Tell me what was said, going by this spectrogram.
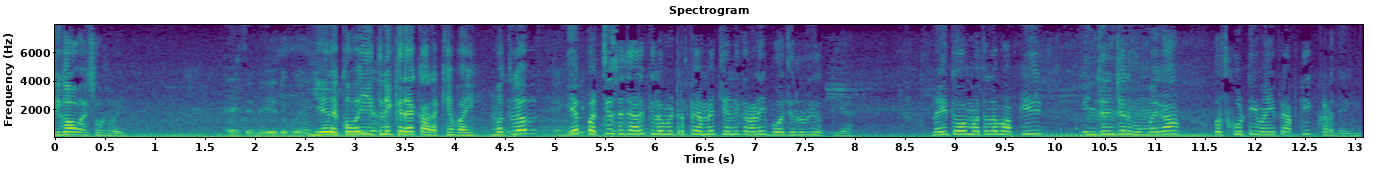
दिखाओ भाई सूरज भाई। ऐसे ये देखो ये देखो भाई इतने क्रैक आ रखे हैं भाई। मतलब ये पच्चीस हज़ार किलोमीटर पे हमें चेंज करानी बहुत ज़रूरी होती है। नहीं तो मतलब आपकी इंजन इंजन घूमेगा और स्कूटी वहीं पे आपकी खड़ जाएगी।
